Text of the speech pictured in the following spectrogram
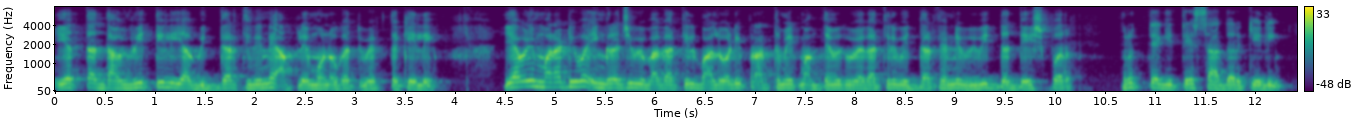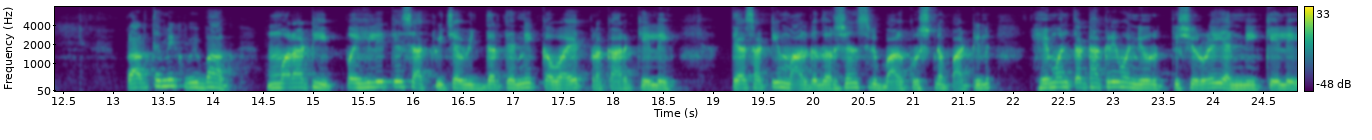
इयत्ता दहावीतील या विद्यार्थिनीने आपले मनोगत व्यक्त केले. यावेळी मराठी व इंग्रजी विभागातील बालवाडी प्राथमिक माध्यमिक विभागातील विद्यार्थ्यांनी विविध देशपर नृत्यगीते सादर केली. प्राथमिक विभाग मराठी पहिली ते सातवीच्या विद्यार्थ्यांनी कवायत प्रकार केले. त्यासाठी मार्गदर्शन श्री बाळकृष्ण पाटील हेमंत ठाकरे व निवृत्ती शिरोळे यांनी केले.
